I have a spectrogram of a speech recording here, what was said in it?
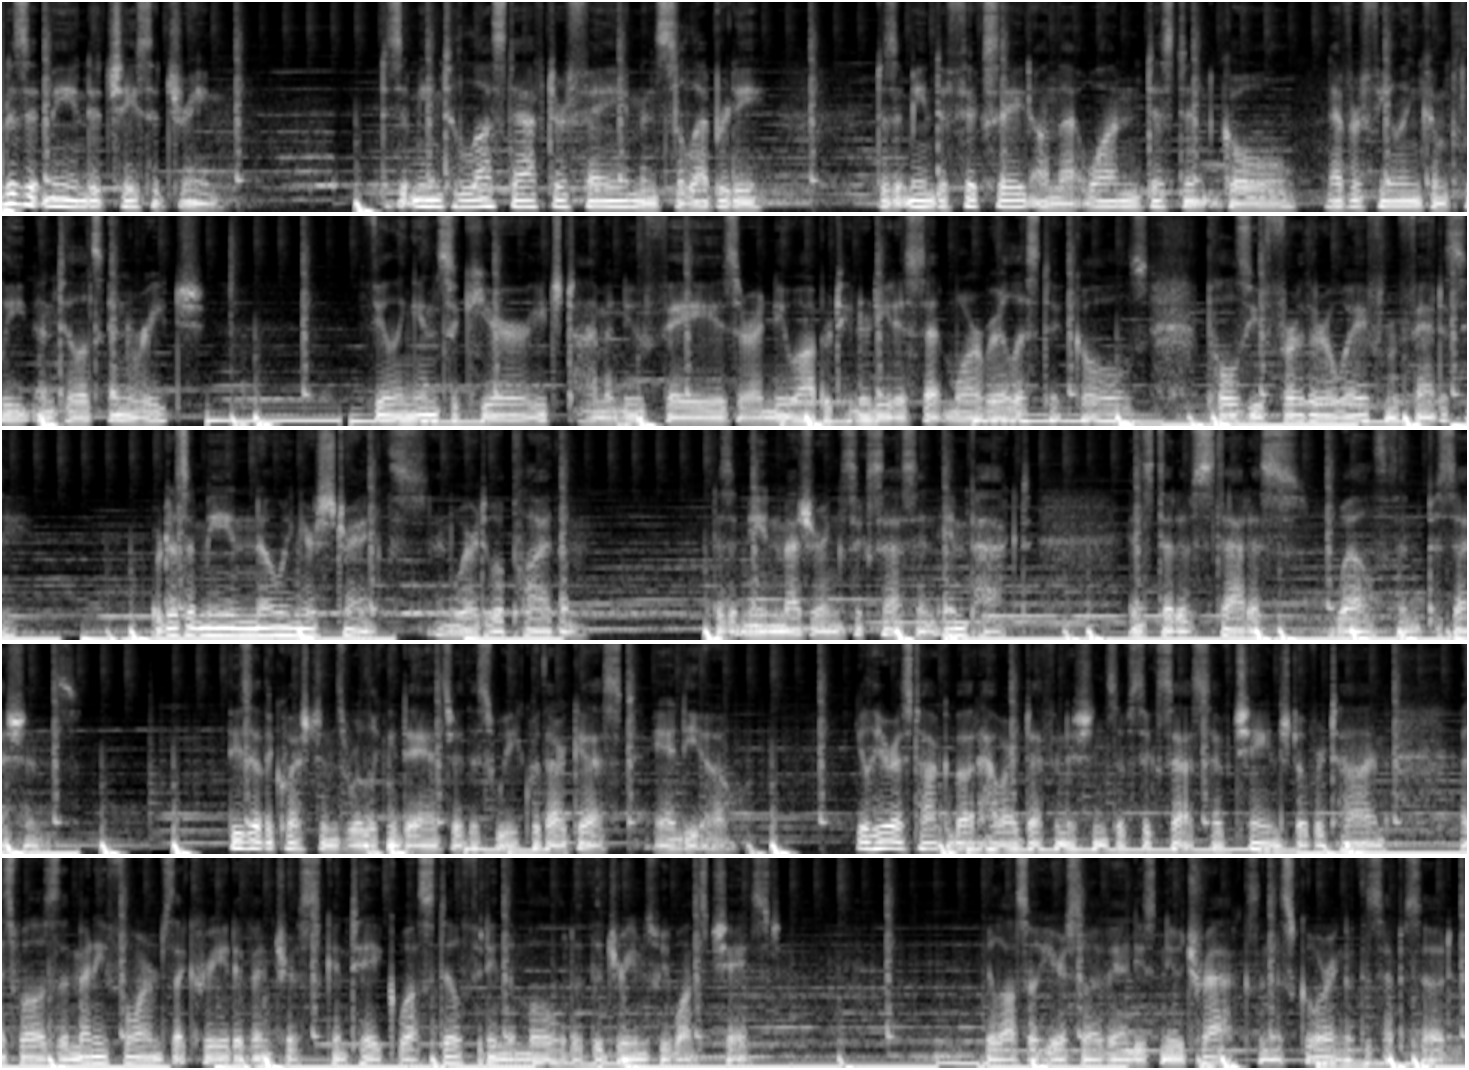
What does it mean to chase a dream? Does it mean to lust after fame and celebrity? Does it mean to fixate on that one distant goal, never feeling complete until it's in reach? Feeling insecure each time a new phase or a new opportunity to set more realistic goals pulls you further away from fantasy? Or does it mean knowing your strengths and where to apply them? Does it mean measuring success in impact instead of status, wealth, and possessions? These are the questions we're looking to answer this week with our guest, Andy O. You'll hear us talk about how our definitions of success have changed over time, as well as the many forms that creative interests can take while still fitting the mold of the dreams we once chased. You'll also hear some of Andy's new tracks and the scoring of this episode,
